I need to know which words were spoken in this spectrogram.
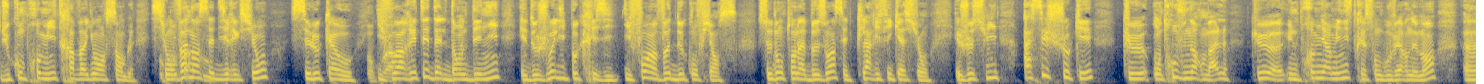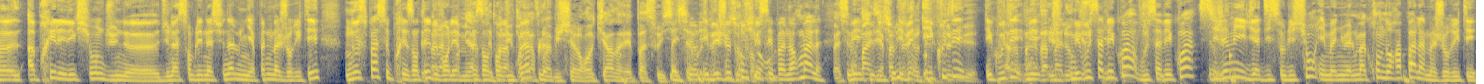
du compromis, travaillons ensemble. Si on va dans cette direction, c'est le chaos. Pourquoi Il faut arrêter d'être dans le déni et de jouer l'hypocrisie. Il faut un vote de confiance. Ce dont on a besoin, c'est de clarification. Et je suis assez choqué qu'on trouve normal que euh, première ministre et son gouvernement, euh, après l'élection d'une euh, d'une Assemblée nationale où il n'y a pas de majorité, n'osent pas se présenter pas devant les représentants du peuple. fois Michel Rocard n'avait pas sollicité. Eh ben, je trouve que c'est pas normal. Bah, Mais, normal, pas eh ben, écoutez, écoutez, Elle va- mais, mais vous savez quoi? Vous savez quoi? Si jamais il y a dissolution, Emmanuel Macron n'aura pas la majorité.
